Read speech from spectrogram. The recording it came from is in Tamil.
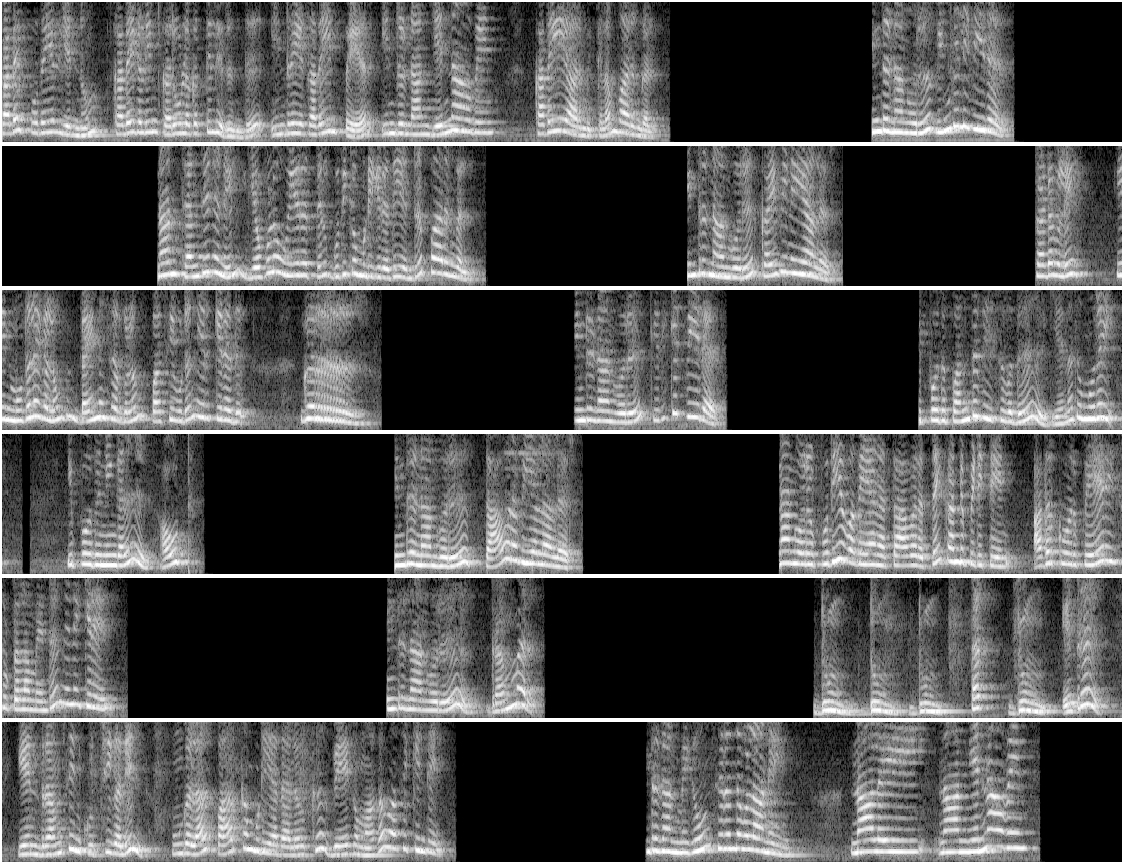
கதை புதையல் என்னும் கதைகளின் கருவுலகத்தில் இருந்து இன்றைய கதையின் பெயர் இன்று நான் என்ன ஆவேன்? கதையை ஆரம்பிக்கலாம் வாருங்கள். இன்று நான் ஒரு விண்வெளி வீரர். நான் சந்திரனில் எவ்வளவு உயரத்தில் குதிக்க முடிகிறது என்று பாருங்கள். இன்று நான் ஒரு கைவினையாளர். கடவுளே என் முதலைகளும் டைனோசர்களும் பசியுடன் இருக்கிறது. கர். இன்று நான் ஒரு கிரிக்கெட் வீரர். இப்போது பந்து வீசுவது எனது முறை. இப்போது நீங்கள் அவுட். இன்று நான் ஒரு தாவரவியலாளர். நான் ஒரு புதிய வகையான தாவரத்தை கண்டுபிடித்தேன். அதற்கு ஒரு பெயரை சூட்டலாம் என்று நினைக்கிறேன். இன்று நான் ஒரு ட்ரம்மர் டும் டும் டும் தட் டும் என்று என் ட்ரம்ஸின் குச்சிகளில் உங்களால் பார்க்க முடியாத அளவுக்கு வேகமாக வாசிக்கின்றேன். இன்று நான் மிகவும் சிறந்தவளானேன். நாளை நான் என்ன ஆவேன்?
